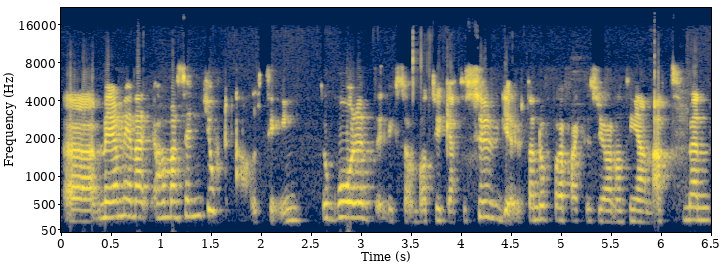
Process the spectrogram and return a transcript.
Eh, Men jag menar, har man sen gjort allting då går det inte liksom att tycka att det suger utan då får jag faktiskt göra någonting annat. Men, eh,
